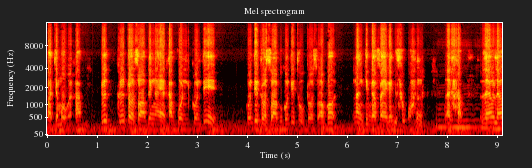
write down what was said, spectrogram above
ปัดจมูกอะครับ คือคือตรวจสอบยังไงอะครับ คนคนที่คนที่ตรวจสอบกับคนที่ถูกตรวจสอบก็นั่งกินกาแฟกันอยู่ทุกวันนะครับ แล้วแล้ว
